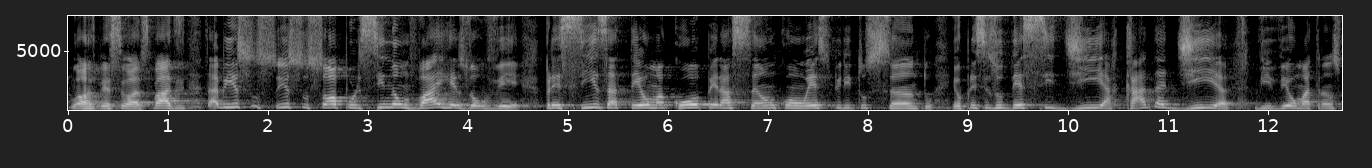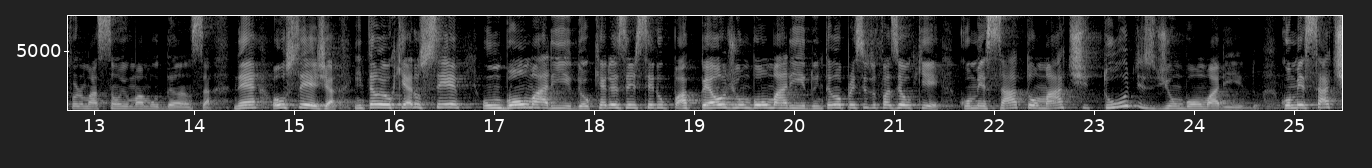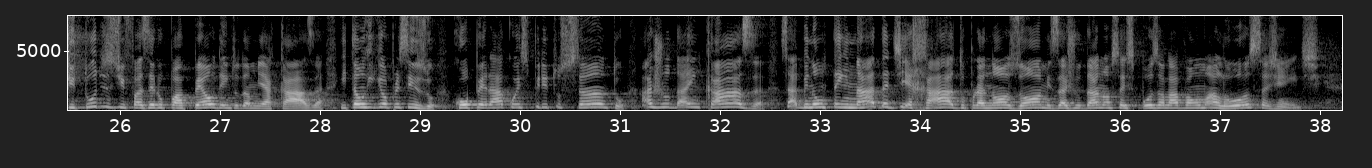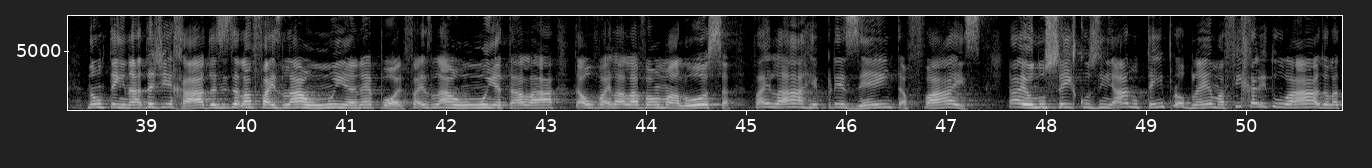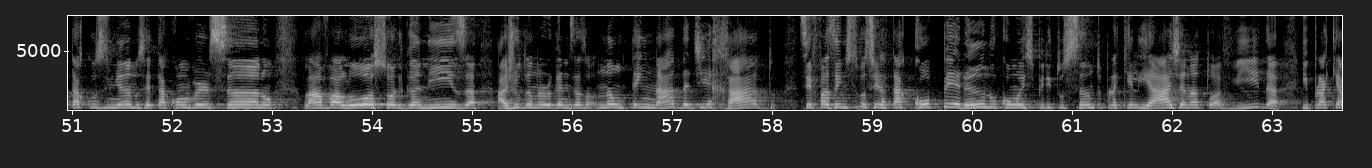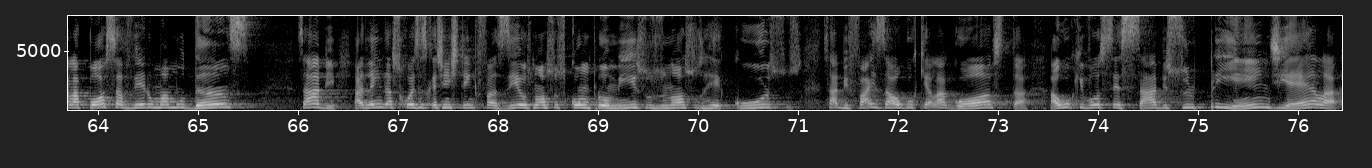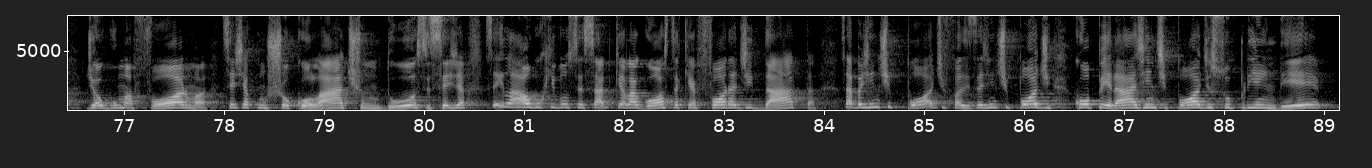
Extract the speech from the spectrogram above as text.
como as pessoas fazem. Sabe, isso, isso só por si não vai resolver. Precisa ter uma cooperação com o Espírito Santo. Eu preciso decidir a cada dia viver uma transformação e uma mudança, né? Ou seja, então eu quero ser um bom marido, eu quero exercer o papel de um bom marido, então eu preciso fazer o quê? Começar a tomar atitudes de um bom marido, começar atitudes de fazer o papel dentro da minha casa. Então o que eu preciso? Cooperar com o Espírito Santo, ajudar em casa, sabe? Não tem nada de errado para nós homens ajudar nossa esposa a lavar uma louça, gente não tem nada de errado. Às vezes ela faz lá unha, né, Poli? Faz lá unha, tá lá, tal, vai lá lavar uma louça, vai lá, representa, faz. Ah, eu não sei cozinhar, não tem problema, fica ali do lado, ela está cozinhando, você está conversando, lava a louça, organiza, ajuda na organização. Não tem nada de errado. Você fazendo isso, você já está cooperando com o Espírito Santo para que ele haja na tua vida e para que ela possa ver uma mudança sabe? Além das coisas que a gente tem que fazer, os nossos compromissos, os nossos recursos, sabe? Faz algo que ela gosta, algo que você sabe, surpreende ela de alguma forma, seja com chocolate, um doce, seja, sei lá, algo que você sabe que ela gosta, que é fora de data, sabe? A gente pode fazer isso, a gente pode cooperar, a gente pode surpreender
